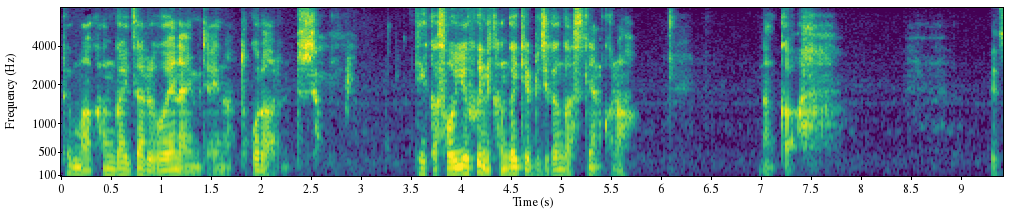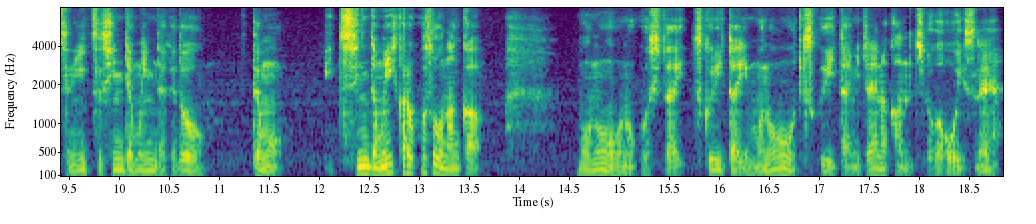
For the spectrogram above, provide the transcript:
でもまあ考えざるを得ないみたいなところあるんですよ。っていうかそういう風に考えてる時間が好きなのかな。なんか、別にいつ死んでもいいんだけど、でも、いつ死んでもいいからこそなんか、物を残したい、作りたいものを作りたいみたいな感情が多いですね。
